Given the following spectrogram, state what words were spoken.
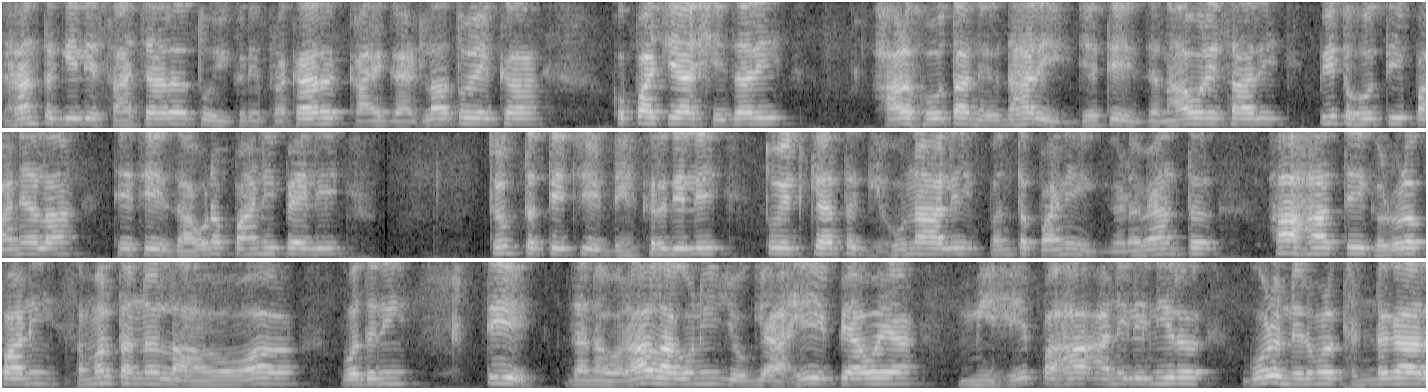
घरांत गेले साचार तो इकडे प्रकार काय घडला तो एका? कुपाच्या शेजारी हाळ होता निर्धारी जेथे जनावरे सारी पीत होती पाण्याला तेथे जाऊन पाणी प्यायली. तृप्ततेची ढेकर दिली तो इतक्यांत घेऊन आले पंत पाणी गडव्यांत. हा हा ते गडूळ पाणी समर्थ न लावा वदनी. ते जनावरा लागून योग्य आहे प्यावया मी हे पहा आणले नीर. गोड निर्मळ थंडगार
